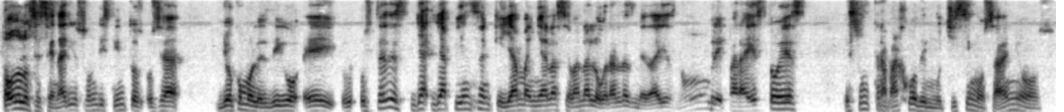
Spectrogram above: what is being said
Todos los escenarios son distintos. O sea, yo como les digo, hey, ustedes ya, ya piensan que ya mañana se van a lograr las medallas. No, hombre, para esto es, es un trabajo de muchísimos años.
